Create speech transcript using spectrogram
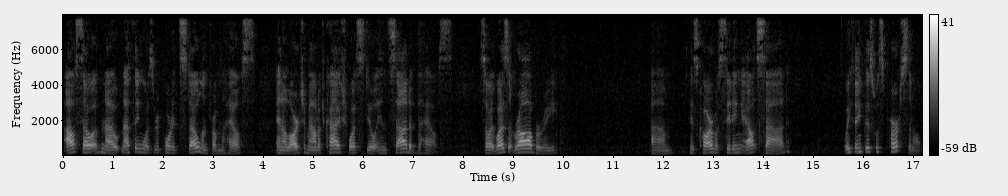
Also of note, nothing was reported stolen from the house, and a large amount of cash was still inside of the house. So it wasn't robbery. Um, his car was sitting outside. We think this was personal.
